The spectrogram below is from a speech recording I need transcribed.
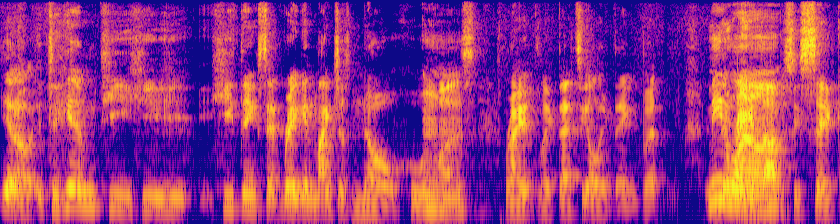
you know, to him, he he he, he thinks that Regan might just know who it was, right? Like that's the only thing. But Meanwhile- Regan's obviously sick,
